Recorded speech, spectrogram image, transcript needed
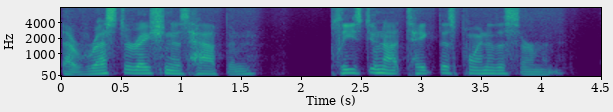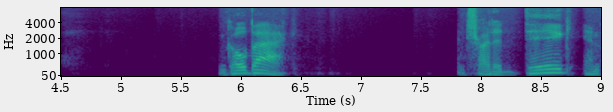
that restoration has happened, please do not take this point of the sermon. Go back and try to dig and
